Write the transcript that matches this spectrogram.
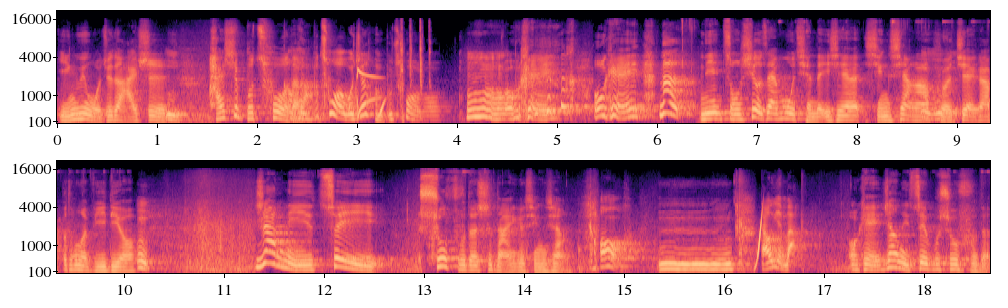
营运，我觉得还是、还是不错的很不。错，我觉得很不错喽。嗯，OK OK，那你总是有在目前的一些形象啊、project 啊、不同的 video，嗯让你最舒服的是哪一个形象哦，嗯，导演吧，？OK，让你最不舒服的、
